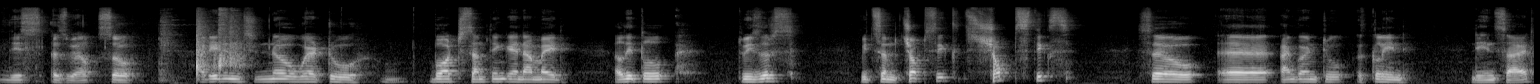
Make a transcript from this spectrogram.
this as well. So I didn't know where to bought something and I made a little tweezers with some chopsticks chopsticks. So uh, I'm going to clean the inside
